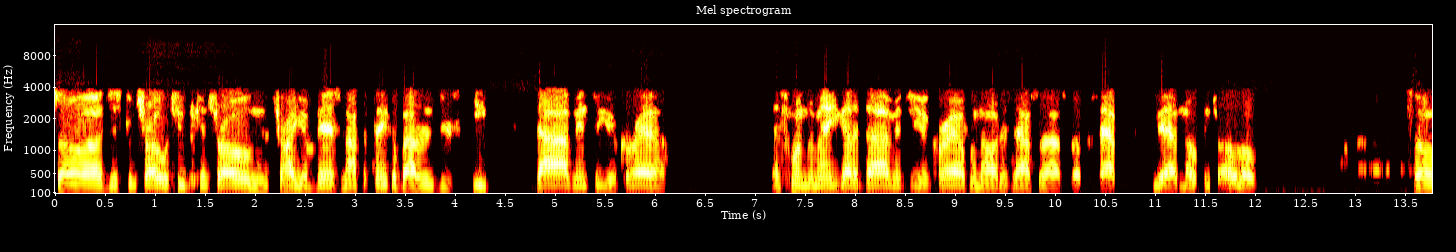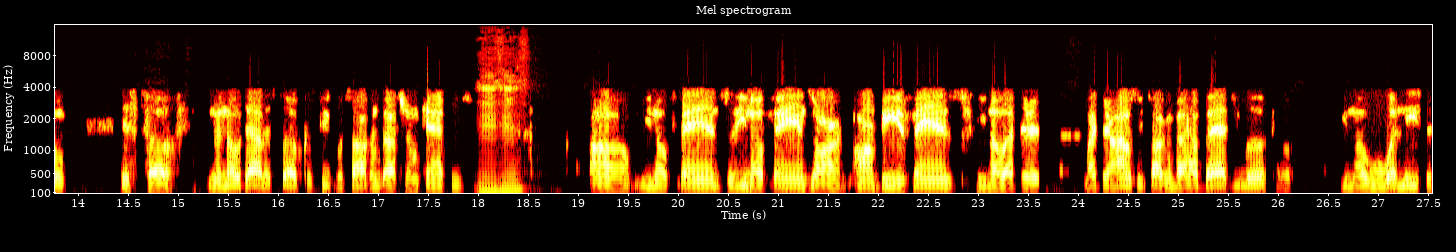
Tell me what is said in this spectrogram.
so uh, just control what you can control and try your best not to think about it and just keep dive into your craft. That's one of the man. You got to dive into your craft when all this outside stuff is happening. You have no control over. So it's tough. You know, no doubt it's tough because people are talking about you on campus. Mm-hmm. Um, you know, fans. You know, fans aren't aren't being fans. You know, like they're like they're honestly talking about how bad you look, or you know what needs to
